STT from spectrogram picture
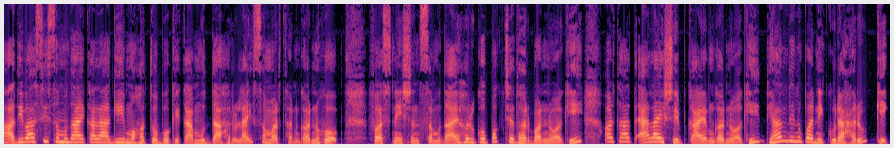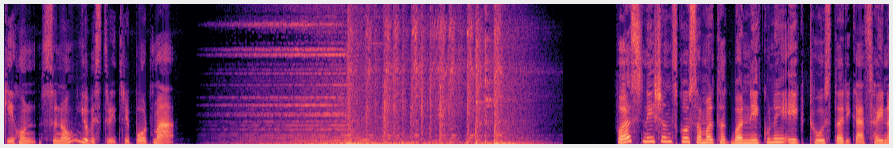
आदिवासी समुदायका लागि महत्व बोकेका मुद्दाहरूलाई समर्थन गर्नु हो। फर्स्ट नेशन्स समुदायहरूको पक्षधर बन्नु अघि अर्थात एलाइसिप कायम गर्नु अघि ध्यान दिनुपर्ने कुराहरू के के हुन्? सुनौ यो विस्तृत रिपोर्टमा। फर्स्ट नेशन्सको समर्थक बन्ने कुनै एक ठोस तरिका छैन।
